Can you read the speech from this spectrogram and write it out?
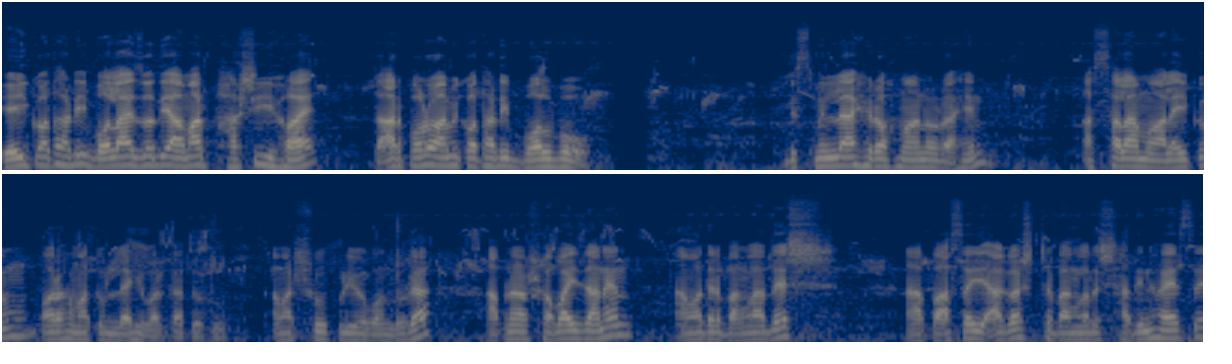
এই কথাটি বলায় যদি আমার ফাঁসি হয়, তারপরও আমি কথাটি বলব। বিসমিল্লাহ রহমান রাহিম। আসসালামু আলাইকুম ওরহমতুল্লাহি বরকাতুহু। আমার সুপ্রিয় বন্ধুরা, আপনারা সবাই জানেন, আমাদের বাংলাদেশ পাঁচই আগস্ট বাংলাদেশ স্বাধীন হয়েছে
